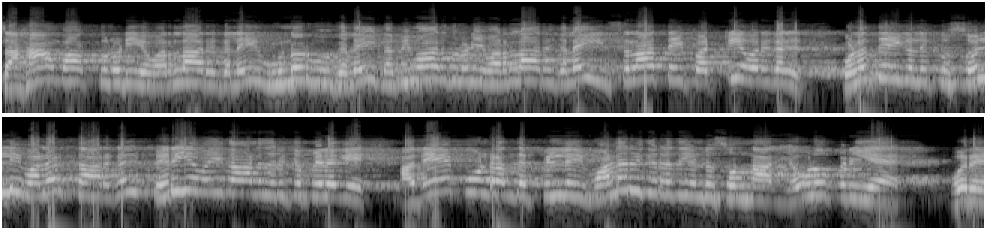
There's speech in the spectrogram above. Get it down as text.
சஹாபாக்களுடைய வரலாறுகளை உணர்வுகளை நபிமார்களுடைய வரலாறுகளை இஸ்லாத்தை பற்றி அவர்கள் குழந்தைகளுக்கு சொல்லி வளர்த்தார்கள் பெரிய வயதானதற்கு பிறகு அதே போன்ற அந்த பிள்ளை வளருகிறது என்று சொன்னால் எவ்வளவு பெரிய ஒரு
